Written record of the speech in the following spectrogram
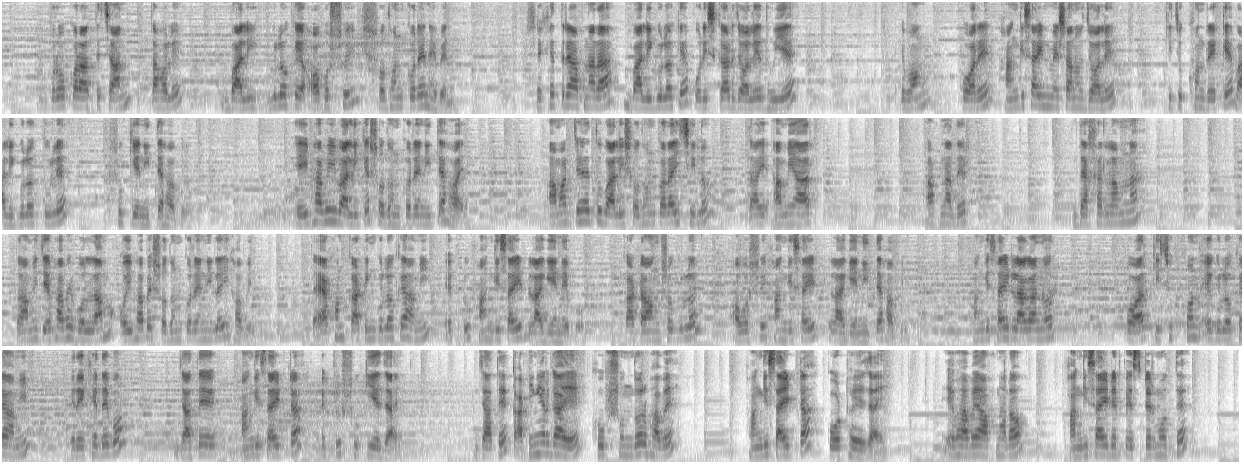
গ্রো করাতে চান, তাহলে বালিগুলোকে অবশ্যই শোধন করে নেবেন। সেক্ষেত্রে আপনারা বালিগুলোকে পরিষ্কার জলে ধুয়ে এবং পরে ফাঙ্গিসাইড মেশানো জলে কিছুক্ষণ রেখে বালিগুলো তুলে শুকিয়ে নিতে হবে। এইভাবেই বালিকে শোধন করে নিতে হয়। আমার যেহেতু বালি শোধন করাই ছিল, তাই আমি আর আপনাদের দেখালাম না। তো আমি যেভাবে বললাম, ওইভাবে শোধন করে নিলেই হবে। তো এখন কাটিংগুলোকে আমি একটু ফাঙ্গিসাইড লাগিয়ে নেব। কাটা অংশগুলোয় অবশ্যই ফাঙ্গিসাইড লাগিয়ে নিতে হবে। ফাঙ্গিসাইড লাগানোর পর কিছুক্ষণ এগুলোকে আমি রেখে দেব। যাতে ফাঙ্গিসাইডটা একটু শুকিয়ে যায়। যাতে কাটিংয়ের গায়ে খুব সুন্দরভাবে ফাঙ্গিসাইডটা কোট হয়ে যায়। এভাবে আপনারাও ফাঙ্গিসাইডের পেস্টের মধ্যে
